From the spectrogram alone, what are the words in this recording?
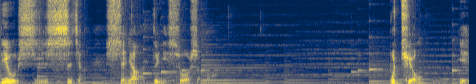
六十四讲，神要对你说什么？不穷也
